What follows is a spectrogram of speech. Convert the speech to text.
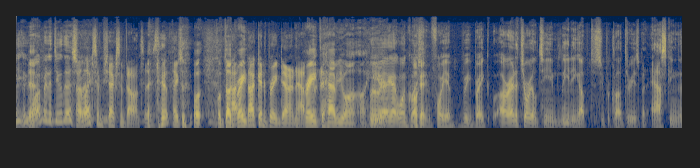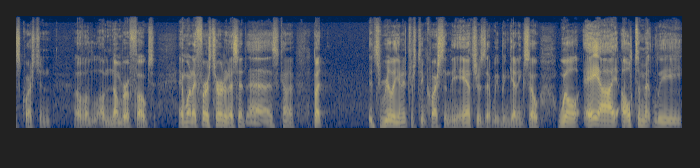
You want me to do this? I like some checks and balances. like, well, well, Doug, not, great. Not going to bring down an app. Great to have you on here. Wait, wait, I got one question okay. before you break. Our editorial team leading up to SuperCloud 3 has been asking this question of a, a number of folks. And when I first heard it, I said, eh, it's kind of, but it's really an interesting question, the answers that we've been getting. So will AI ultimately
